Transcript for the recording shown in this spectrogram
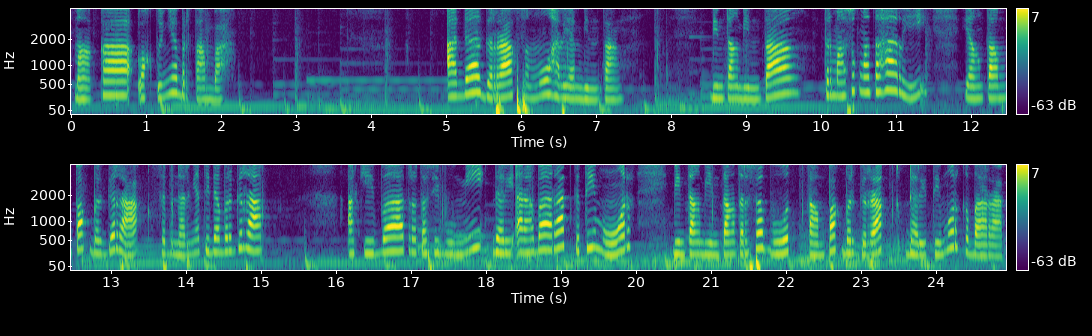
maka waktunya bertambah. Ada gerak semu harian bintang. Bintang-bintang, termasuk matahari, yang tampak bergerak sebenarnya tidak bergerak. Akibat rotasi bumi dari arah barat ke timur, bintang-bintang tersebut tampak bergerak dari timur ke barat.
